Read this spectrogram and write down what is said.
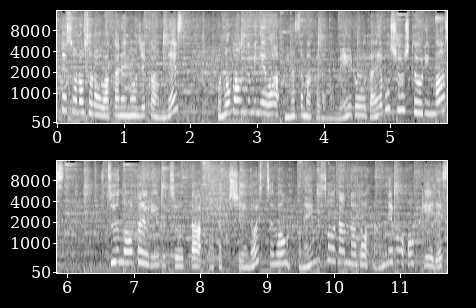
さてそろそろお別れの時間です。この番組では皆様からのメールを大募集しております。普通のお便り普通歌私への質問お悩み相談など何でも OK です。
